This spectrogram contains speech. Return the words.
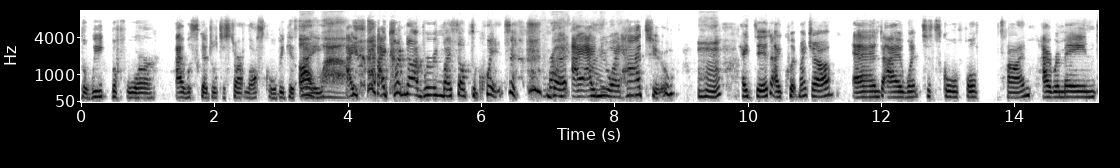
the week before I was scheduled to start law school because oh, I, wow. I I could not bring myself to quit, right, but I, I knew I had to. Mm-hmm. I did. I quit my job and I went to school full time. I remained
